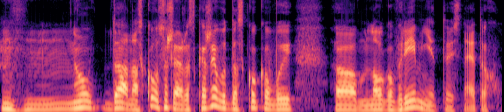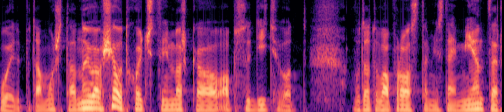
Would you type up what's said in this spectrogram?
Ну да, насколько, слушай, а расскажи, вот насколько вы э, много времени, то есть на это ходит, потому что, ну и вообще вот хочется немножко обсудить вот, вот этот вопрос, там, не знаю, ментор,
